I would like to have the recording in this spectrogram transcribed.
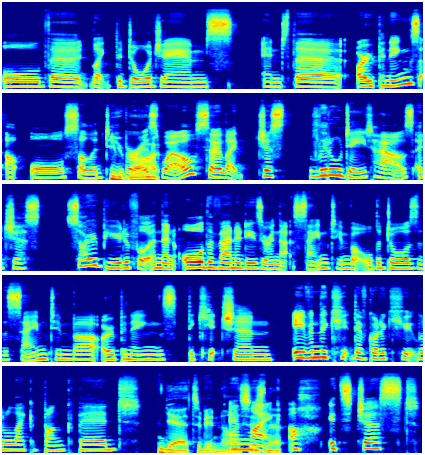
all the like the door jambs and the openings are all solid timber as well. So like just little details are just so beautiful. And then all the vanities are in that same timber. All the doors are the same timber. Openings, the kitchen, even the cu- they've got a cute little like bunk bed Yeah, it's a bit nice, and isn't like it? oh it's just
